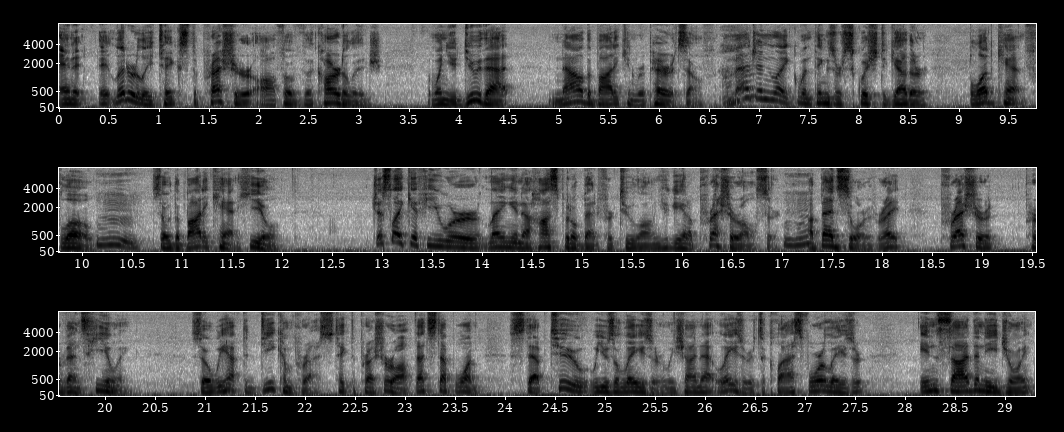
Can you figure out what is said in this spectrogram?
and it, it literally takes the pressure off of the cartilage. When you do that, now the body can repair itself. Imagine like when things are squished together, blood can't flow, Mm. so the body can't heal. Just like if you were laying in a hospital bed for too long, you could get a pressure ulcer, Mhm. a bed sore, right? Pressure prevents healing. So we have to decompress, take the pressure off. That's step one. Step two, we use a laser and we shine that laser. It's a class four laser inside the knee joint.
